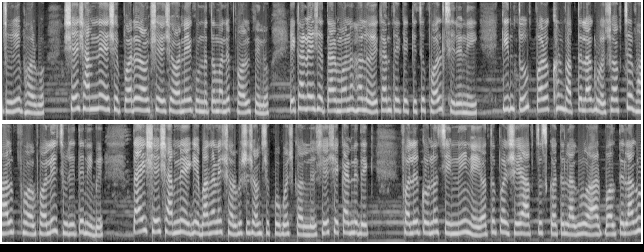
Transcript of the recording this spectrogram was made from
ঝুড়ি ভরবো। সে সামনে এসে, পরের অংশে এসে অনেক উন্নত মানের ফল পেল। এখানে এসে তার মনে হলো, এখান থেকে কিছু ফল ছিঁড়ে নেই। কিন্তু পরক্ষণ ভাবতে লাগল, সবচেয়ে ভালো ফলই ঝুড়িতে নিবে। তাই সে সামনে এগিয়ে বাগানের সর্বশেষ অংশে প্রবেশ করল। সে সেখানে দেখ, ফলের কোনো চিহ্নই নেই। অতঃপর সে আফসোস করতে লাগল আর বলতে লাগল,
